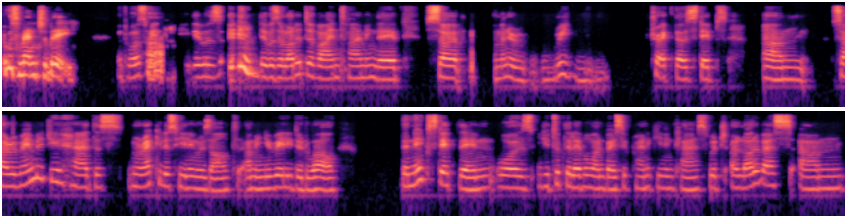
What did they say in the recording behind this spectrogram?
it was meant to be. It was meant um, there was there was a lot of divine timing there. So I'm going to retrack those steps. Um, so I remembered you had this miraculous healing result. I mean, you really did well. The next step then was you took the level one basic pranic healing class, which a lot of us um,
